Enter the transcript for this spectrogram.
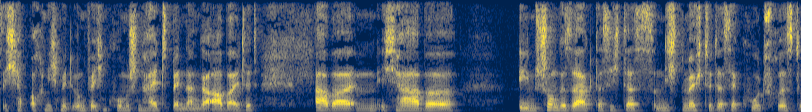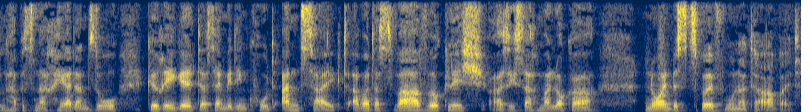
Ich habe auch nicht mit irgendwelchen komischen Halsbändern gearbeitet. Aber ähm, ich habe ihm schon gesagt, dass ich das nicht möchte, dass er Code frisst und habe es nachher dann so geregelt, dass er mir den Code anzeigt. Aber das war wirklich, also ich sag mal locker neun bis zwölf Monate Arbeit.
